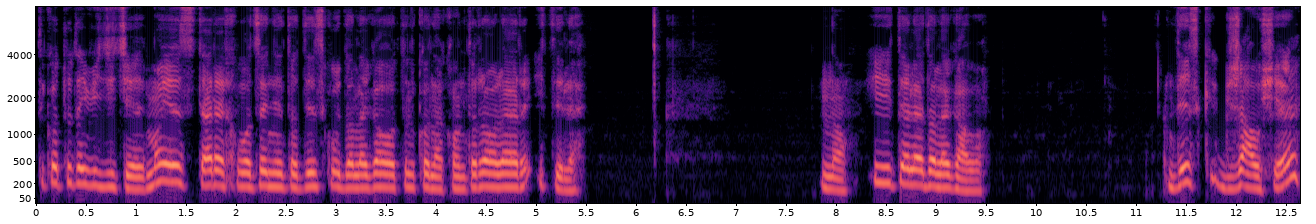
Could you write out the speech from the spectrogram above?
Tylko tutaj widzicie, moje stare chłodzenie do dysku dolegało tylko na kontroler i tyle. No, i tyle dolegało. Dysk grzał się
